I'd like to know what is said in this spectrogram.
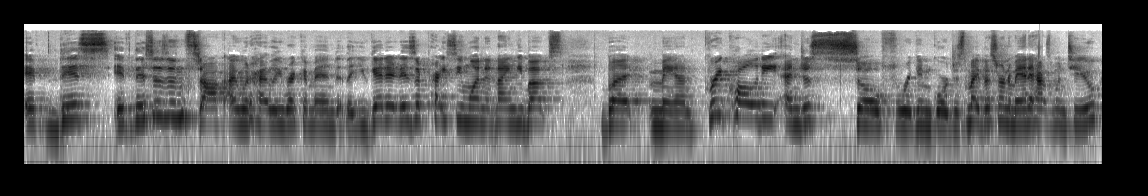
if this if this is in stock I would highly recommend that you get it. It is a pricey one at 90 bucks but man great quality and just so friggin gorgeous my best friend Amanda has one too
